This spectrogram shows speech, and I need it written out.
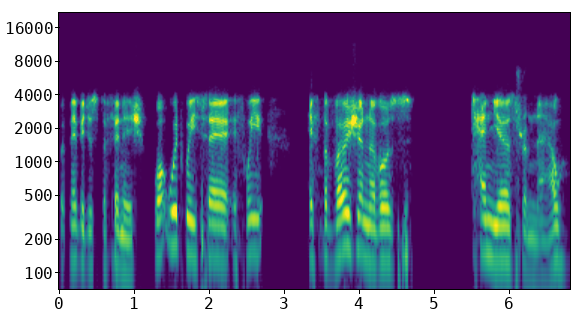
but maybe just to finish, what would we say if we, if the version of us 10 years from now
